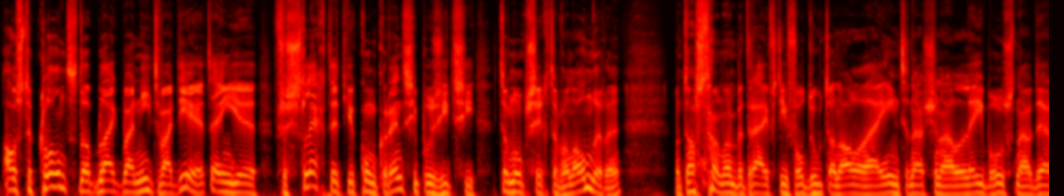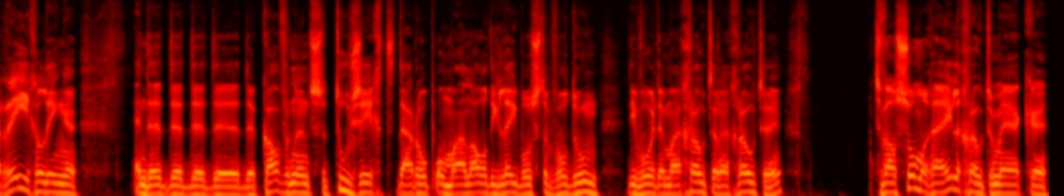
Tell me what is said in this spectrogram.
als de klant dat blijkbaar niet waardeert en je verslechtert je concurrentiepositie ten opzichte van anderen. Want als dan een bedrijf die voldoet aan allerlei internationale labels, nou de regelingen en de, de, de, de, de governance, de toezicht daarop om aan al die labels te voldoen, die worden maar groter en groter. Terwijl sommige hele grote merken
